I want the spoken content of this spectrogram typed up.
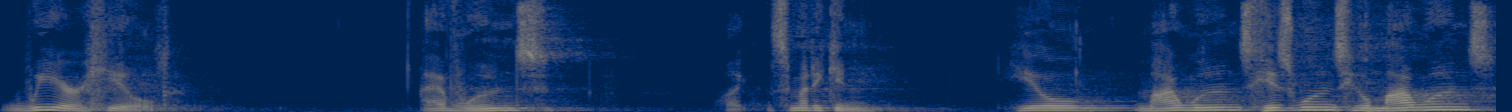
we are healed. I have wounds. Like somebody can heal my wounds, his wounds heal my wounds.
